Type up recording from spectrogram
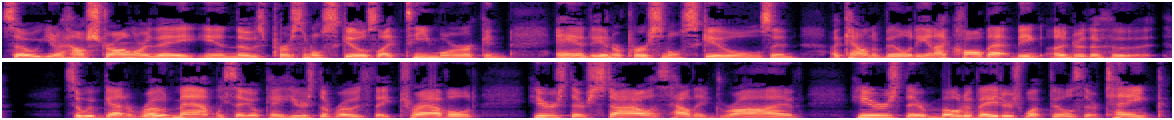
So, you know, how strong are they in those personal skills like teamwork and, and interpersonal skills and accountability? And I call that being under the hood. So we've got a roadmap. We say, okay, here's the roads they traveled. Here's their style. It's how they drive. Here's their motivators, what fills their tank.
